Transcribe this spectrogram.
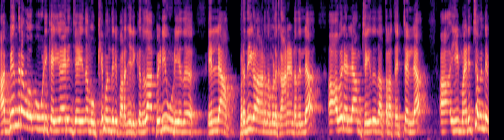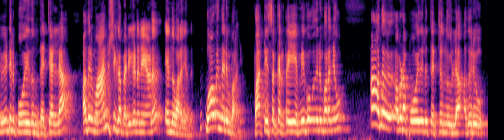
ആഭ്യന്തര വകുപ്പ് കൂടി കൈകാര്യം ചെയ്യുന്ന മുഖ്യമന്ത്രി പറഞ്ഞിരിക്കുന്നത് ആ പിടികൂടിയത് എല്ലാം പ്രതികളാണ് നമ്മൾ കാണേണ്ടതില്ല. അവരെല്ലാം ചെയ്തത് അത്ര തെറ്റല്ല. ഈ മരിച്ചവന്റെ വീട്ടിൽ പോയതും തെറ്റല്ല. അതൊരു മാനുഷിക പരിഗണനയാണ് എന്ന് പറഞ്ഞത്. ഗോവിന്ദനും പറഞ്ഞു. പാർട്ടി സെക്രട്ടറി എം വി ഗോവിന്ദനും പറഞ്ഞു അത് അവിടെ പോയതിൽ തെറ്റൊന്നുമില്ല. അതൊരു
